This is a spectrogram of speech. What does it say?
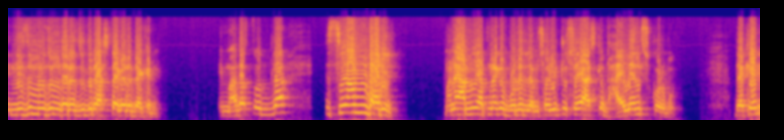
এই নিজের মজুমদারে যদি রাস্তাঘাটে দেখেন। এই মাদার মাদাসুদরা ইসলামধারী। মানে আমি আপনাকে বলে দিলাম সরি টু সে আজকে ভাইলেন্স করব। দেখেন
